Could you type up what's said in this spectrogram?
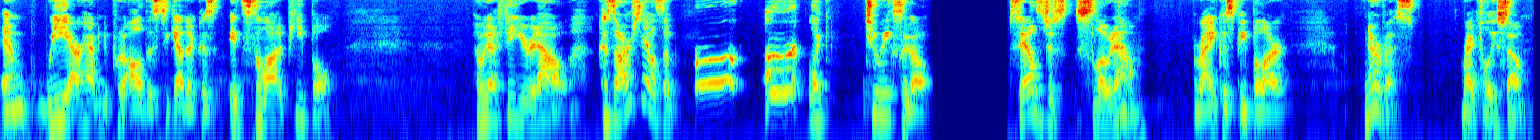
and we are having to put all this together because it's a lot of people. And we got to figure it out because our sales have like two weeks ago, sales just slow down, right? Because people are nervous, rightfully so.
